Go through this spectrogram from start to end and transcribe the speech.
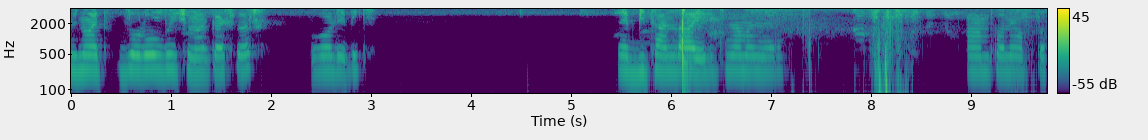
United zor olduğu için arkadaşlar gol yedik. Ve bir tane daha yedik inanamıyorum. Antony attı.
